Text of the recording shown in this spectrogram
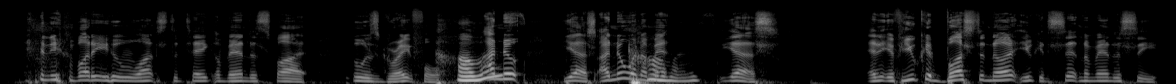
Anybody who wants to take Amanda's spot, who is grateful. Commas? I knew. Yes, I knew when Amanda. Yes, and if you could bust a nut, you could sit in Amanda's seat.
